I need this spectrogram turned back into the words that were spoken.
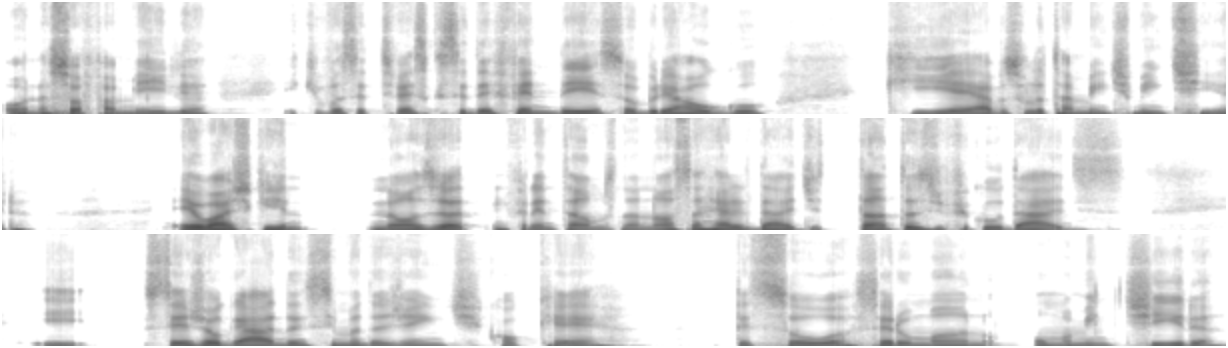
ou na sua família, e que você tivesse que se defender sobre algo que é absolutamente mentira. Eu acho que nós já enfrentamos na nossa realidade tantas dificuldades, e ser jogado em cima da gente, qualquer pessoa, ser humano, uma mentira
